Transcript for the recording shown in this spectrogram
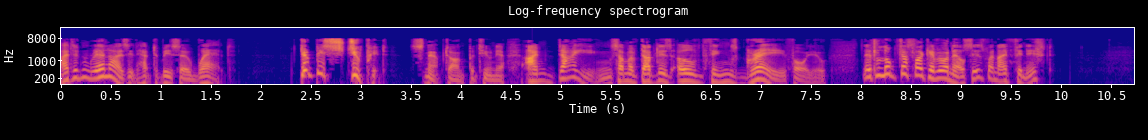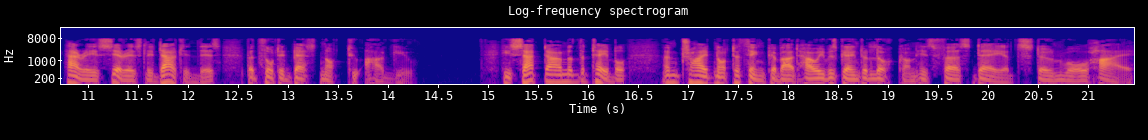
"'I didn't realize it had to be so wet.' "'Don't be stupid!' Snapped Aunt Petunia. I'm dyeing some of Dudley's old things grey for you. It'll look just like everyone else's when I've finished. Harry seriously doubted this, but thought it best not to argue. He sat down at the table and tried not to think about how he was going to look on his first day at Stonewall High,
